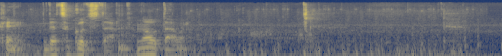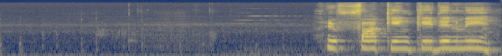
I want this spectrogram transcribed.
Okay, that's a good start. No tower. Are you fucking kidding me?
